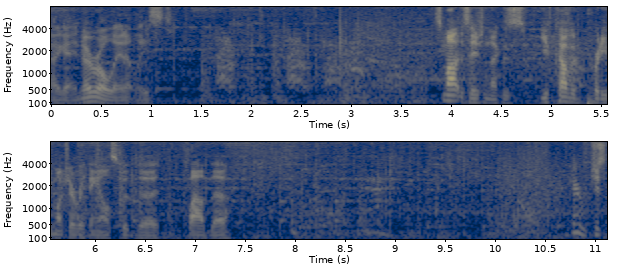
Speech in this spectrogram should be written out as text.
Okay, no roll in at least. Smart decision though, because you've covered pretty much everything else with the cloud there. You're just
